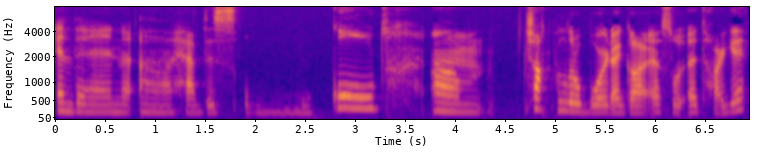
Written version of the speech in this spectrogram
And then uh, I have this gold um, chalk little board I got at Target.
